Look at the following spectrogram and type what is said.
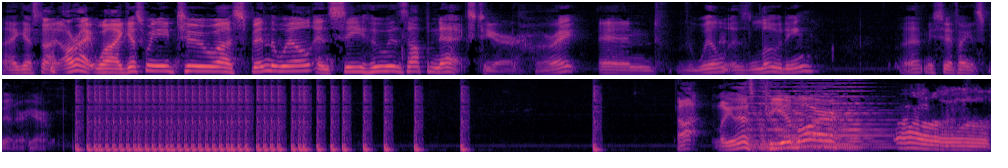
I guess not. All right. Well, I guess we need to uh, spin the wheel and see who is up next here. All right. And the wheel is loading. Let me see if I can spin her here. Ah, look at this PMR. Oh,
